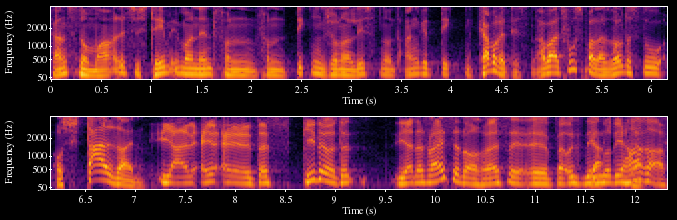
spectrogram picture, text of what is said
ganz normales System immanent von, von dicken Journalisten und angedickten Kabarettisten. Aber als Fußballer solltest du aus Stahl sein. Ja, äh, äh, das Guido, das, ja, das weißt du doch, weißt du, äh, bei uns nehmen Ja, nur die Haare ja. ab.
